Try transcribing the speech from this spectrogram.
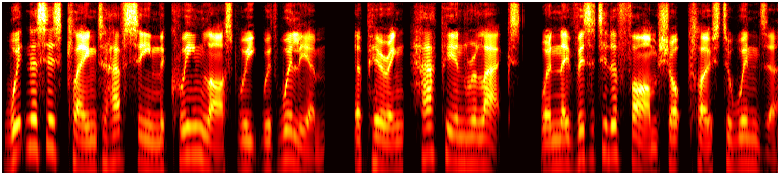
Witnesses claim to have seen the Queen last week with William, appearing happy and relaxed when they visited a farm shop close to Windsor.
